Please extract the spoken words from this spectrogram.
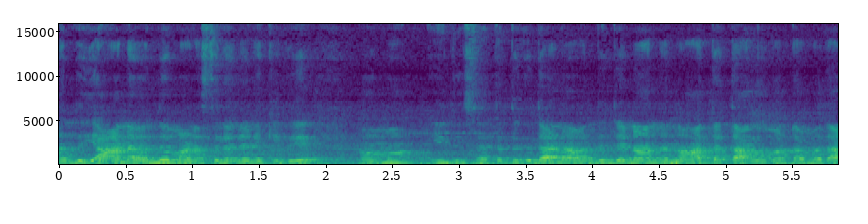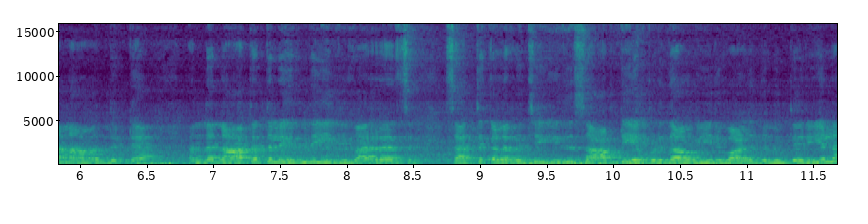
அந்த யானை வந்து மனசில் நினைக்குது. ஆமாம் இது சத்தத்துக்கு தான் நான் வந்துட்டேன்னா அந்த நாத்தை தாங்க மாட்டாம தான் நான் வந்துட்டேன். அந்த நாத்தத்தில் இருந்து இது வர்ற சத்துக்களை வச்சு இது சாப்பிட்டு எப்படி தான் உயிர் வாழுதுன்னு தெரியல?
